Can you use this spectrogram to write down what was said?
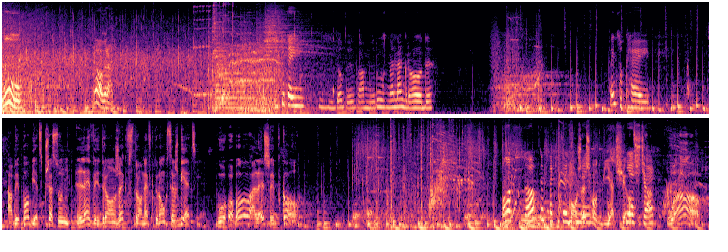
Uuu. Dobra. I tutaj zdobywamy różne nagrody. Więc okej. Aby pobiec, przesuń lewy drążek w stronę, w którą chcesz biec. Ło, ale szybko. O co? To jest taki powiedzmy Możesz odbijać się od ścian. Wow!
